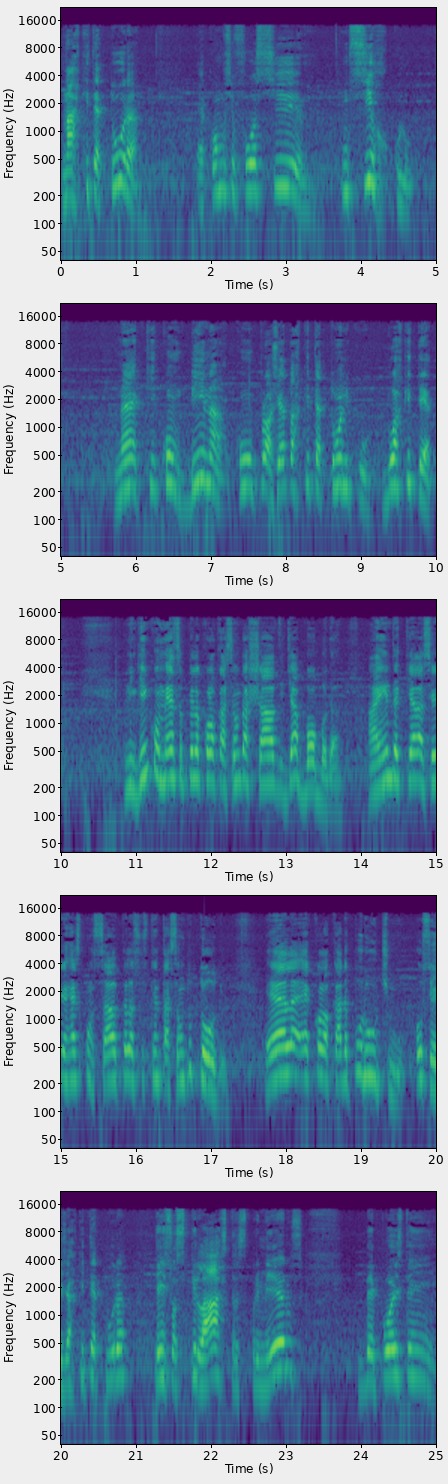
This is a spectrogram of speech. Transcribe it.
na arquitetura é como se fosse um círculo né, que combina com o projeto arquitetônico do arquiteto. Ninguém começa pela colocação da chave de abóboda, ainda que ela seja responsável pela sustentação do todo. Ela é colocada por último, ou seja, a arquitetura tem suas pilastras primeiros, depois tem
